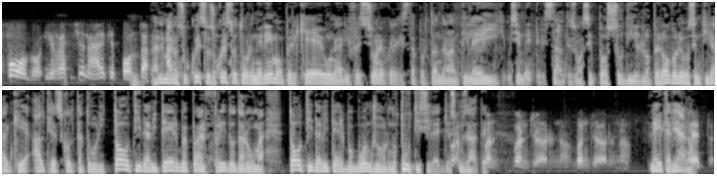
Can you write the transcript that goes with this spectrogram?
sfogo irrazionale che porta... Alemano, su questo, su questo torneremo perché è una riflessione quella che sta portando avanti lei, che mi sembra interessante, insomma, se posso dirlo, però volevo sentire anche altri ascoltatori. Toti da Viterbo e poi Alfredo da Roma. Toti da Viterbo, buongiorno. Tutti si legge, scusate. Buon, buongiorno, buongiorno. Lei è italiano? Certo.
